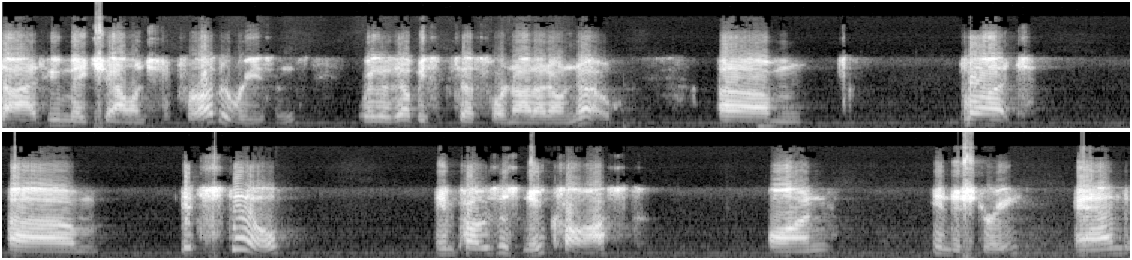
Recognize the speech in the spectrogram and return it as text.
side who may challenge it for other reasons. Whether they'll be successful or not, I don't know. Um, but um, it still imposes new cost on industry, and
